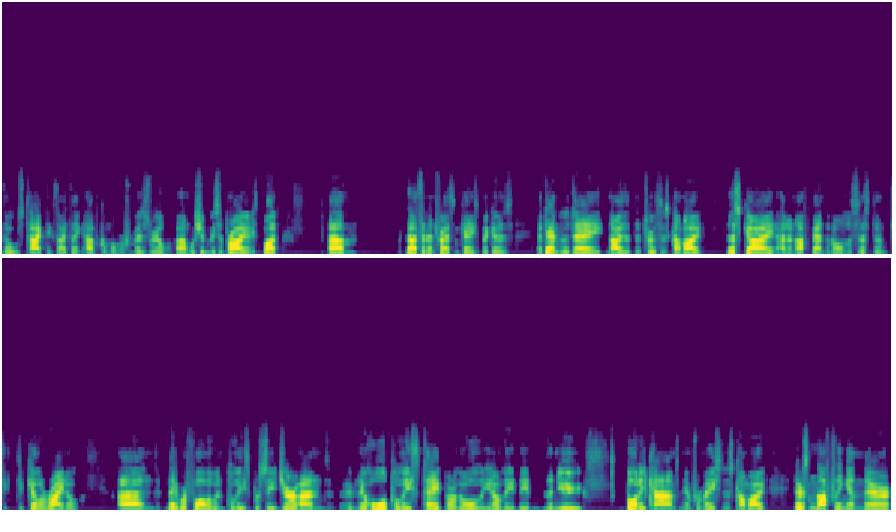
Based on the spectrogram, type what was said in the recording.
Those tactics, I think, have come over from Israel. Um, we shouldn't be surprised. But um, that's an interesting case because at the end of the day, now that the truth has come out this guy had enough fentanyl in the system to, to kill a rhino, and they were following police procedure and the whole police tape or the all you know the, the the new body cams and information has come out. There's nothing in there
